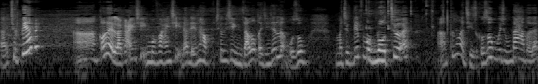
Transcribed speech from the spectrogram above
Đấy trực tiếp ấy. À, có thể là các anh chị một vài anh chị đã đến học chương trình giáo dục tài chính chất lượng của dung mà trực tiếp một một chưa ấy. À, tức là chỉ có dung với chúng ta thôi đấy.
